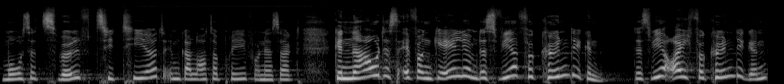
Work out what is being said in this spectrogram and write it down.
Mose 12 zitiert im Galaterbrief und er sagt, genau das Evangelium, das wir verkündigen, das wir euch verkündigen,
